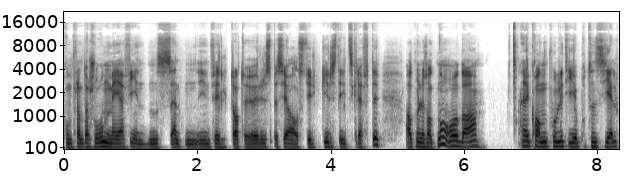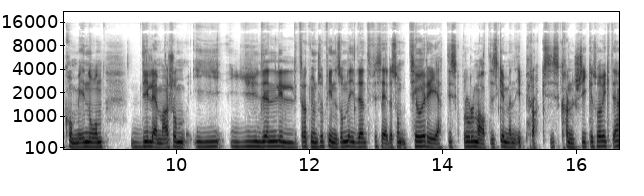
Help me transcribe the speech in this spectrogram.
konfrontasjon med fiendens enten infiltratører, spesialstyrker, stridskrefter, alt mulig sånt noe. Og da kan politiet potensielt komme i noen dilemmaer som i, den lille litteraturen som finnes om det, identifiseres som teoretisk problematiske, men i praksis kanskje ikke så viktige.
